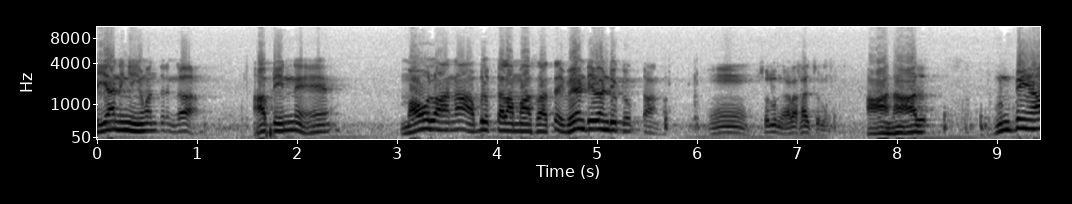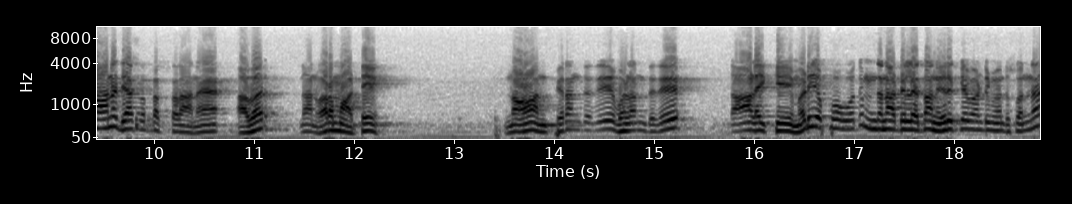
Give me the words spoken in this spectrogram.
ஐயா நீங்கள் இங்கே வந்துருங்க. அப்படின்னு மௌலானா அபுல் கலாம் ஆசாத்தை வேண்டி வேண்டி கூப்பிட்டாங்க. சொல்லுங்க அழகா சொல்லுங்க. ஆனால் உண்மையான தேசபக்தரான அவர் நான் வரமாட்டேன். நான் பிறந்தது வளர்ந்தது நாளைக்கு மடிய போவதும் இந்த நாட்டிலே தான் இருக்க வேண்டும் என்று சொன்ன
